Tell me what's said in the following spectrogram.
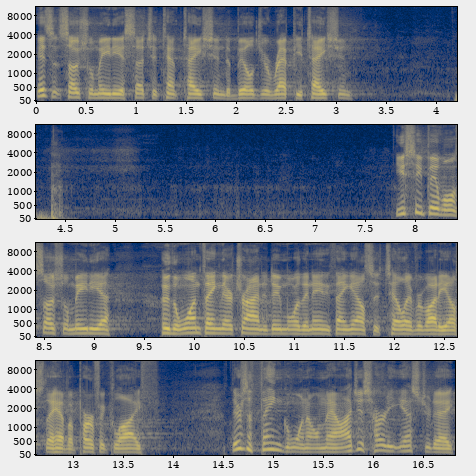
Isn't social media such a temptation to build your reputation? You see people on social media who the one thing they're trying to do more than anything else is tell everybody else they have a perfect life. There's a thing going on now. I just heard it yesterday,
